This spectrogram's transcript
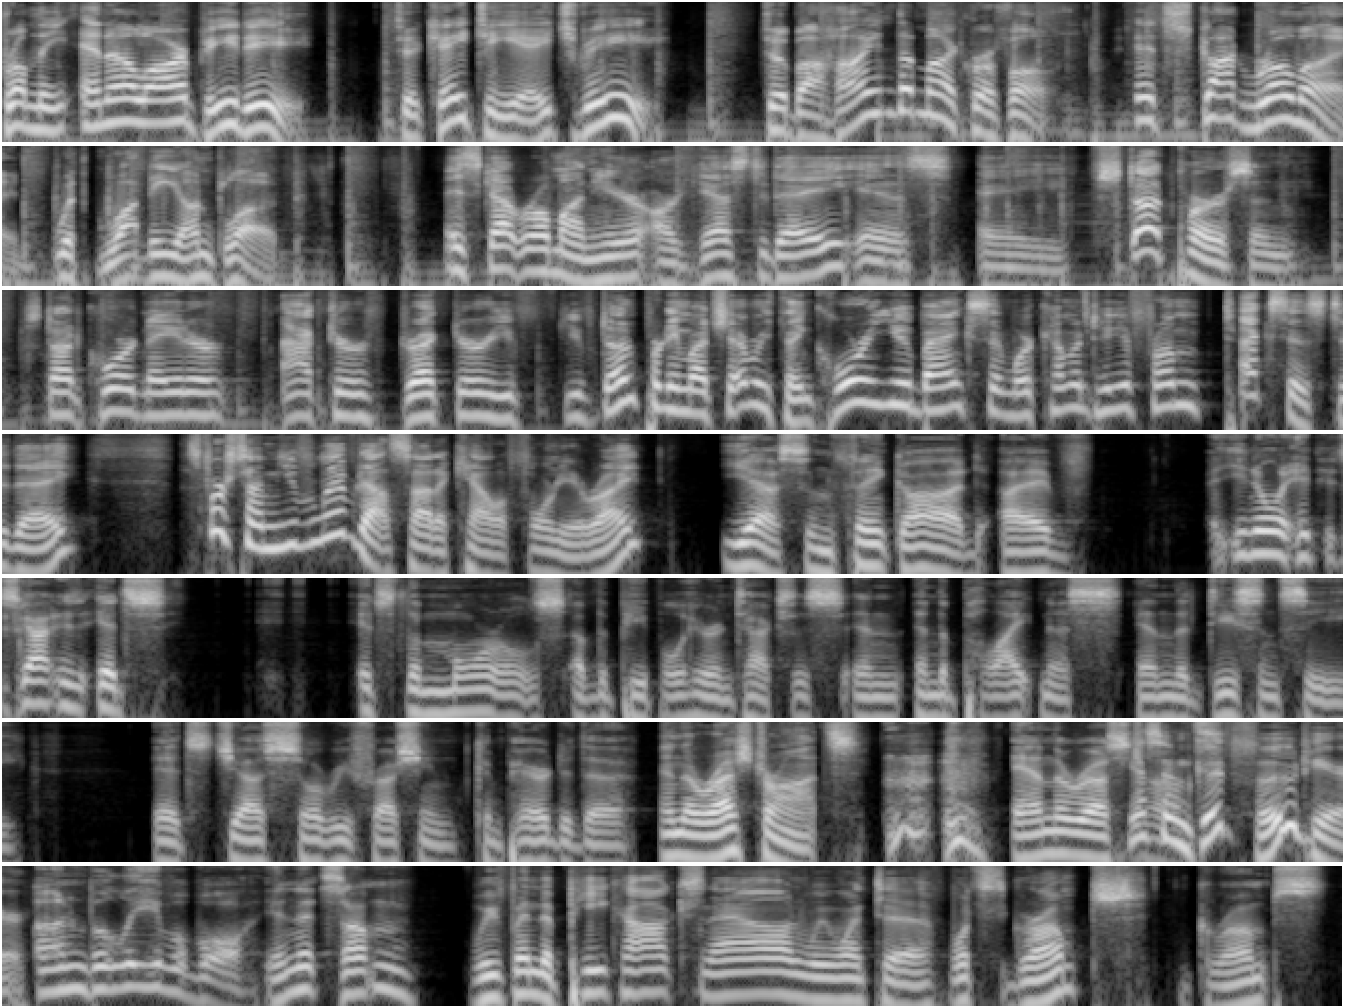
From the NLRPD to KTHV to behind the microphone, it's Scott Romine with Gwatney Unplugged. Hey, Scott Romine here. Our guest today is a stunt person, stunt coordinator, actor, director. You've you've done pretty much everything. Corey Eubanks, and we're coming to you from Texas today. It's the first time you've lived outside of California, right? Yes, and thank God I've. You know, it, it's got it's it's the morals of the people here in Texas and and the politeness and the decency. It's just so refreshing compared to the And the restaurants. and the You restaurants. got some good food here. unbelievable, isn't it? Something We've been to Peacocks now, and we went to what's Grumps. Grumps,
